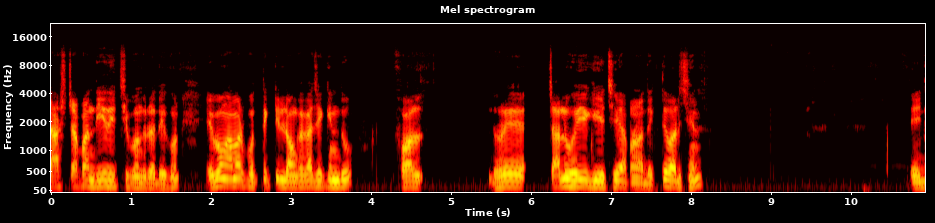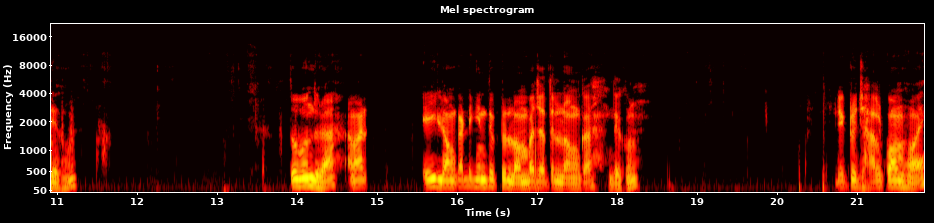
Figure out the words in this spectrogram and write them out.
লাস্ট চাপান দিয়ে দিচ্ছি বন্ধুরা, দেখুন। এবং আমার প্রত্যেকটি লঙ্কা গাছে কিন্তু ফল ধরে চালু হয়ে গিয়েছে, আপনারা দেখতে পাচ্ছেন। এই দেখুন। তো বন্ধুরা, আমার এই লঙ্কাটি কিন্তু একটু লম্বা জাতের লঙ্কা, দেখুন। একটু ঝাল কম হয়।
